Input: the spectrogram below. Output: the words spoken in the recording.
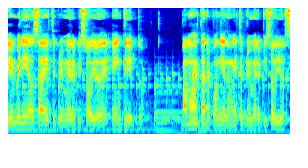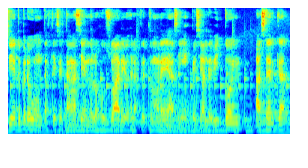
Bienvenidos a este primer episodio de En Cripto. Vamos a estar respondiendo en este primer episodio 7 preguntas que se están haciendo los usuarios de las criptomonedas y en especial de Bitcoin acerca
